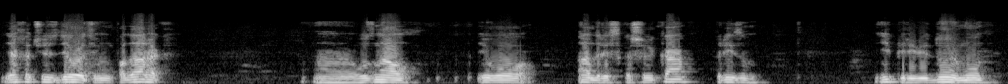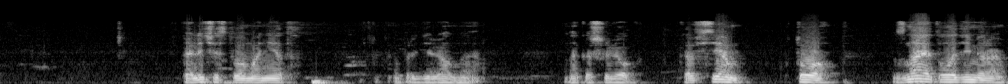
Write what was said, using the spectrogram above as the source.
я хочу сделать ему подарок. Э, узнал его адрес кошелька призм и переведу ему количество монет определенное на кошелек. Ко всем, кто знает Владимира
